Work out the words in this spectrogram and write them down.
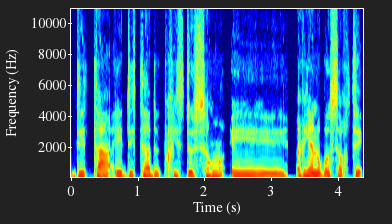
des tas et des tas de prises de sang et rien ne ressortait.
